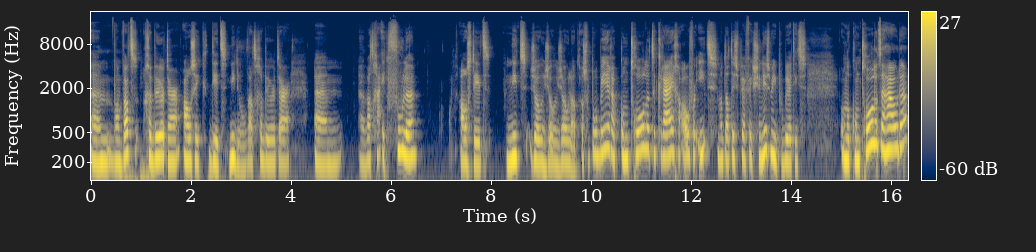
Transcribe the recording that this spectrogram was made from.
um, van wat gebeurt er als ik dit niet doe? Wat gebeurt er? Um, wat ga ik voelen als dit niet zo sowieso loopt. Als we proberen controle te krijgen over iets, want dat is perfectionisme, je probeert iets onder controle te houden.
